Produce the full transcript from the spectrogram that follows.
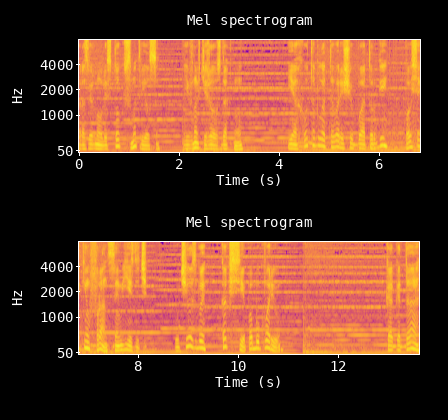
развернул листок, всмотрелся и вновь тяжело вздохнул. И охота была товарищу Батурги по всяким Франциям ездить. Училась бы как все по букварю. Когда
